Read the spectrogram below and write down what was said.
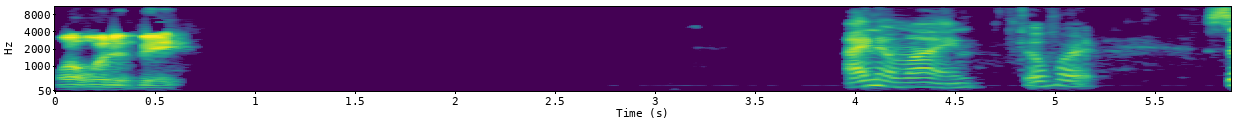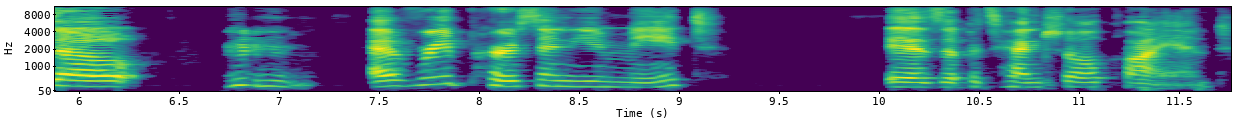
what would it be? I know mine. Go for it. So every person you meet is a potential client.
